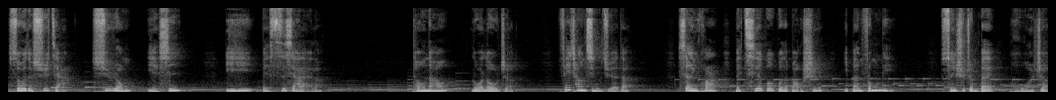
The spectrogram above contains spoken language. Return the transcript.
所有的虚假、虚荣、野心，一一被撕下来了。头脑裸露着，非常警觉的，像一块被切割过的宝石一般锋利，随时准备活着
